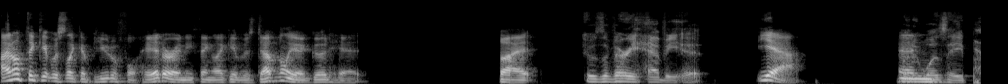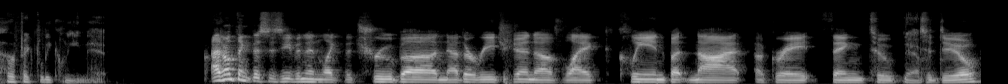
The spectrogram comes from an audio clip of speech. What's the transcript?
I don't think it was like a beautiful hit or anything. Like it was definitely a good hit. But it was a very heavy hit, yeah. And- it was a perfectly clean hit. I don't think this is even in like the Trouba nether region of like clean but not a great thing to Yeah. to do.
